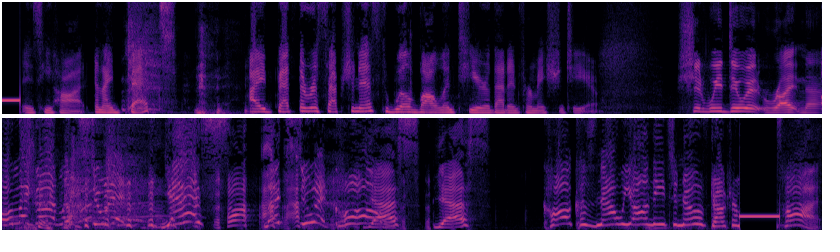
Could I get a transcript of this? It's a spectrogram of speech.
is he hot and i bet i bet the receptionist will volunteer that information to you Should we do it right now? Oh my God, let's do it. Yes, let's do it. Call. yes, yes. Call because now we all need to know if Dr. is hot.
